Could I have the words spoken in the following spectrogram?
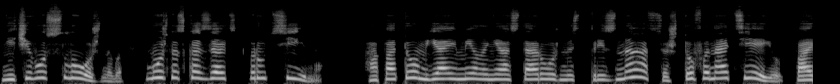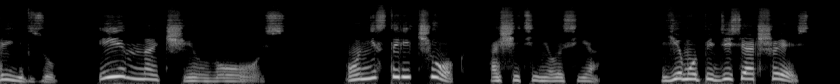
Ничего сложного, можно сказать, рутина. А потом я имела неосторожность признаться, что фанатею по Ривзу. И началось. Он не старичок, ощетинилась я. Ему пятьдесят шесть.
